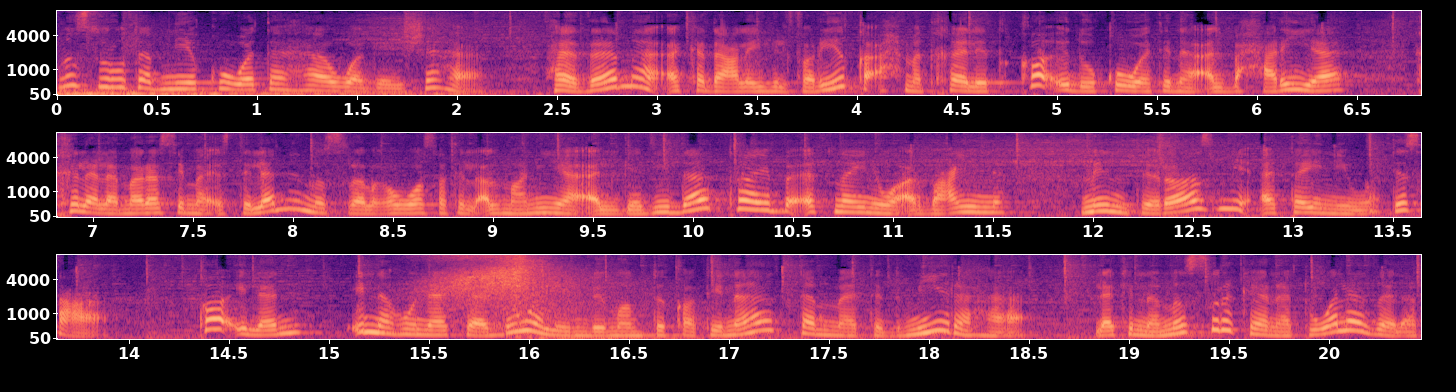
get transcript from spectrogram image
مصر تبني قوتها وجيشها. هذا ما أكد عليه الفريق أحمد خالد قائد قوتنا البحرية خلال مراسم استلام مصر الغواصة الألمانية الجديدة تايب 42 من طراز 209 قائلا إن هناك دول بمنطقتنا تم تدميرها لكن مصر كانت ولا زالت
